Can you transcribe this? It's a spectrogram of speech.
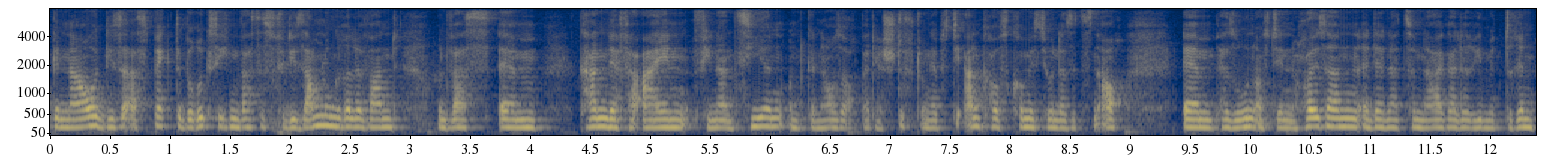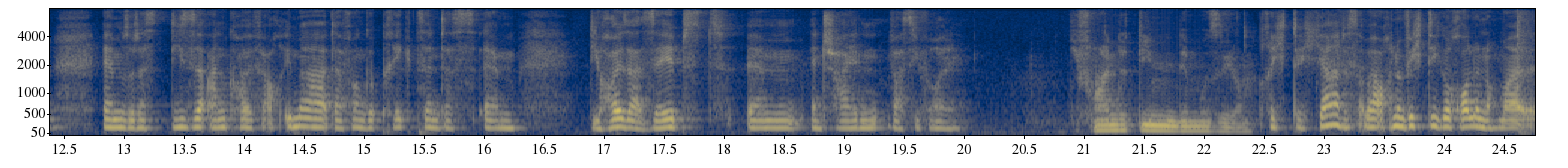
genau diese Aspekte berücksichtigen, was ist für die Sammlung relevant und was ähm, kann der Verein finanzieren und genauso auch bei der Stiftung gibt es die Ankaufskommission, da sitzen auch ähm, Personen aus den Häusern der Nationalgalerie mit drin, ähm, sodass diese Ankäufe auch immer davon geprägt sind, dass ähm, die Häuser selbst ähm, entscheiden, was sie wollen. Die Freunde dienen dem Museum. Richtig, ja, das ist aber auch eine wichtige Rolle nochmal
